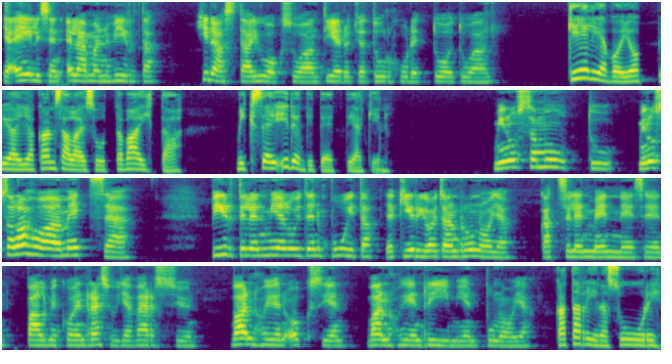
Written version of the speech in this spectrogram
ja eilisen elämän virta hidastaa juoksuaan tiedot ja turhuudet tuotuaan. Kieliä voi oppia ja kansalaisuutta vaihtaa, miksei identiteettiäkin. Minussa muuttuu, minussa lahoaa metsää. Piirtelen mieluiten puita ja kirjoitan runoja, katselen menneeseen, palmikoen räsyjä värssyyn, vanhojen oksien, vanhojen riimien punoja. Katariina Suuri,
